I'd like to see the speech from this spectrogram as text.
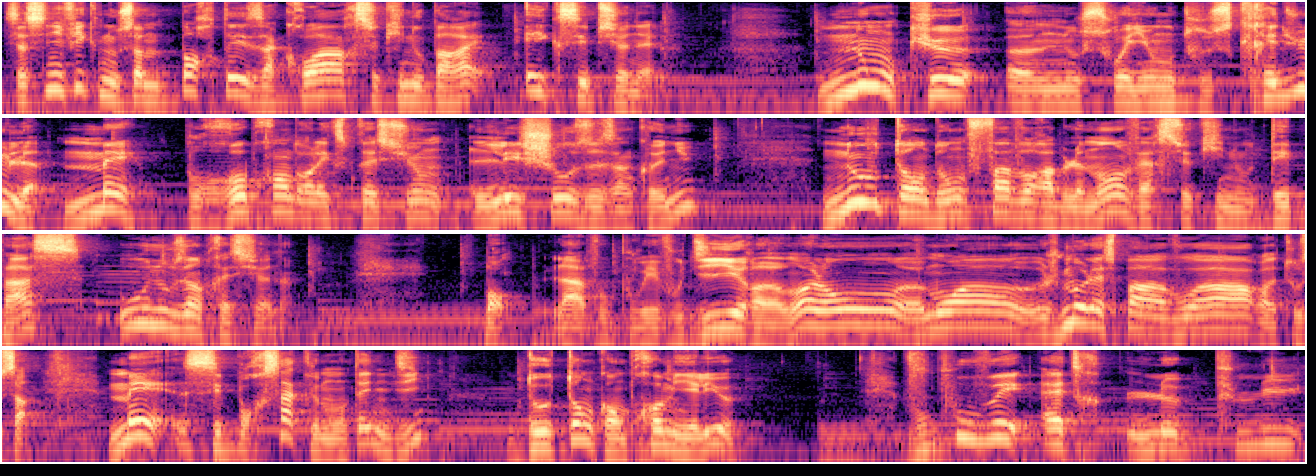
Ça signifie que nous sommes portés à croire ce qui nous paraît exceptionnel. Non que euh, nous soyons tous crédules, mais, pour reprendre l'expression les choses inconnues, nous tendons favorablement vers ce qui nous dépasse ou nous impressionne. Bon, là vous pouvez vous dire, euh, oh non, euh, moi, je me laisse pas avoir, tout ça. Mais c'est pour ça que Montaigne dit, d'autant qu'en premier lieu. Vous pouvez être le plus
